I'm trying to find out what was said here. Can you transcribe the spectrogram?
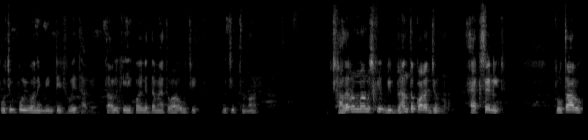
প্রচুর পরিমাণে মিন্টেজ হয়ে থাকে, তাহলে কি এই কয়েনের দাম এত হওয়া উচিত? উচিত তো নয়। সাধারণ মানুষকে বিভ্রান্ত করার জন্য এক শ্রেণির প্রতারক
